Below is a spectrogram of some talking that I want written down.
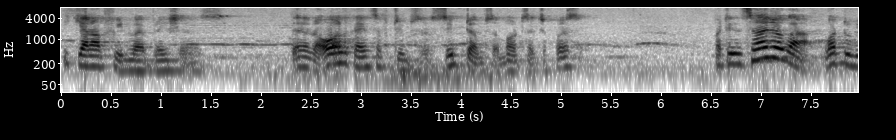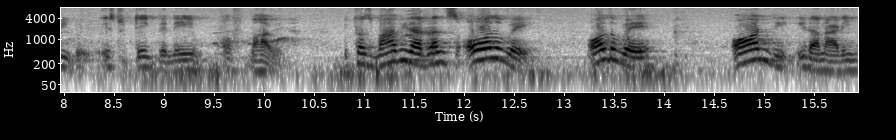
he cannot feel vibrations. There are all kinds of symptoms about such a person. But in Sahaja Yoga, what do we do? Is to take the name of Mahavira. Because Mahavira runs all the way, all the way on the Idanadi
